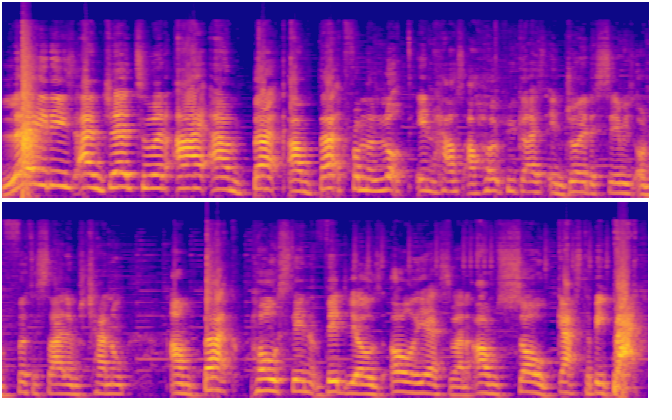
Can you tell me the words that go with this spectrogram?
Ladies and gentlemen, I am back. I'm back from the locked in house. I hope you guys enjoy the series on Foot Asylum's channel. I'm back posting videos. Oh yes, man. I'm so gassed to be back.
